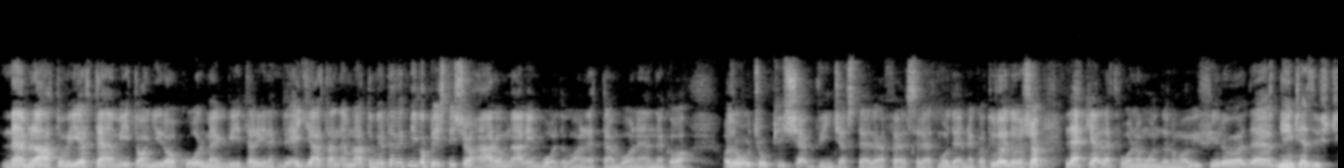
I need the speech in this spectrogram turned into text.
Nem látom értelmét annyira a kor megvételének, de egyáltalán nem látom értelmét, míg a PlayStation 3-nál én boldogan lettem volna ennek a, az olcsó kisebb Winchesterrel felszerelt modernnek a tulajdonosa. Le kellett volna mondanom a Wi-Fi-ről, de... még- Nincs ezüst.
